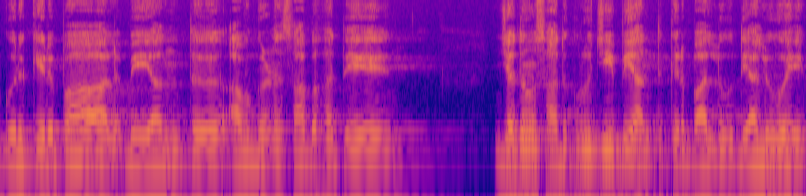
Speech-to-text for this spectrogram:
ਗੁਰ ਕਿਰਪਾਲ ਬੇਅੰਤ ਅਵਗਣ ਸਭ ਹਤੇ। ਜਦੋਂ ਸਤਿਗੁਰੂ ਜੀ ਬੇਅੰਤ ਕਿਰਪਾਲੂ ਦਿਆਲੂ ਹੋਏ,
